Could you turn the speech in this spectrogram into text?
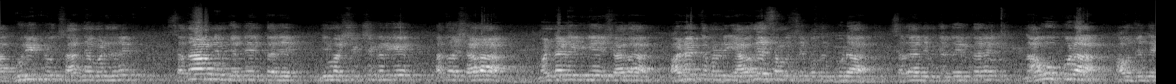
ಆ ಗುರಿ ಇಟ್ಟು ಸಾಧನೆ ಮಾಡಿದರೆ ಸದಾ ನಿಮ್ಮ ಜೊತೆ ಇರ್ತಾರೆ. ನಿಮ್ಮ ಶಿಕ್ಷಕರಿಗೆ ಅಥವಾ ಶಾಲಾ ಮಂಡಳಿಗೆ ಶಾಲಾ ಆಡಳಿತ ಮಂಡಳಿ ಯಾವುದೇ ಸಮಸ್ಯೆ ಬಂದರೂ ಕೂಡ ಸದಾ ನಿಮ್ಮ ಜೊತೆ ಇರ್ತಾರೆ. ನಾವು ಕೂಡ ಅವ್ರ ಜೊತೆ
